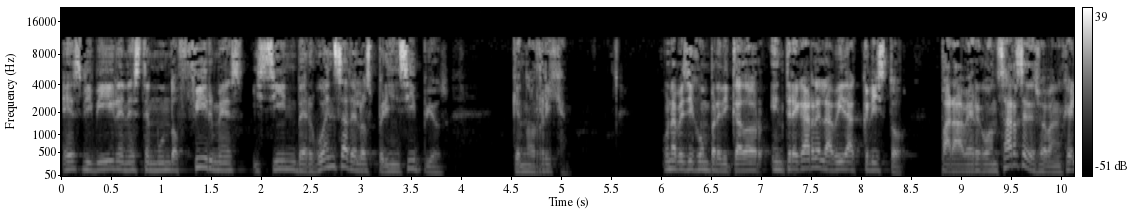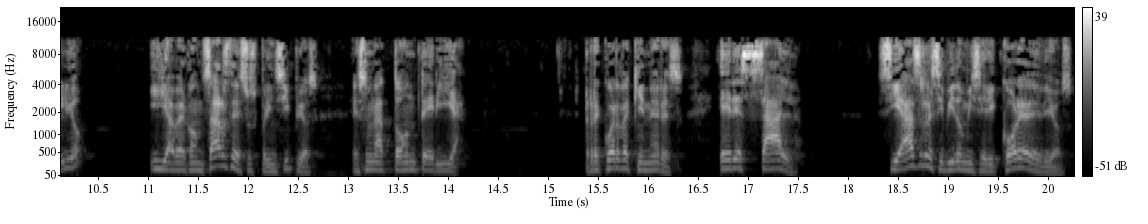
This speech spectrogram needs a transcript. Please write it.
es vivir en este mundo firmes y sin vergüenza de los principios que nos rigen. Una vez dijo un predicador, entregarle la vida a Cristo para avergonzarse de su evangelio y avergonzarse de sus principios es una tontería. Recuerda quién eres. Eres sal. Si has recibido misericordia de Dios,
